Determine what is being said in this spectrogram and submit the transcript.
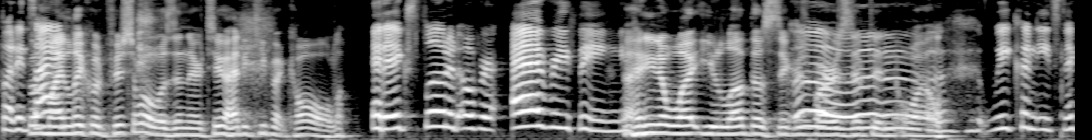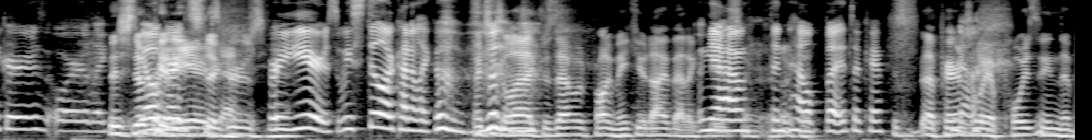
But But inside, my liquid fish oil was in there too. I had to keep it cold. It exploded over everything. And you know what? You love those Snickers bars dipped in oil. We couldn't eat Snickers or like They still yogurt can't eat after. Snickers. for years. We still are kind of like, Ugh. Aren't you glad? Because that would probably make you a diabetic. yeah, didn't Okay. help, but it's okay. It's a parent's No. way of poisoning the,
